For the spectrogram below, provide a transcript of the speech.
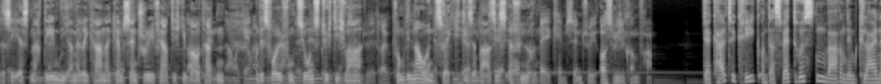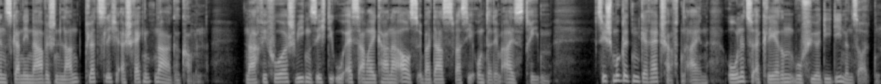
dass sie erst nachdem die Amerikaner Camp Century fertig gebaut hatten und es voll funktionstüchtig war, vom genauen Zweck dieser Basis erführen. Der Kalte Krieg und das Wettrüsten waren dem kleinen skandinavischen Land plötzlich erschreckend nahe gekommen. Nach wie vor schwiegen sich die US-Amerikaner aus über das, was sie unter dem Eis trieben. Sie schmuggelten Gerätschaften ein, ohne zu erklären, wofür die dienen sollten.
